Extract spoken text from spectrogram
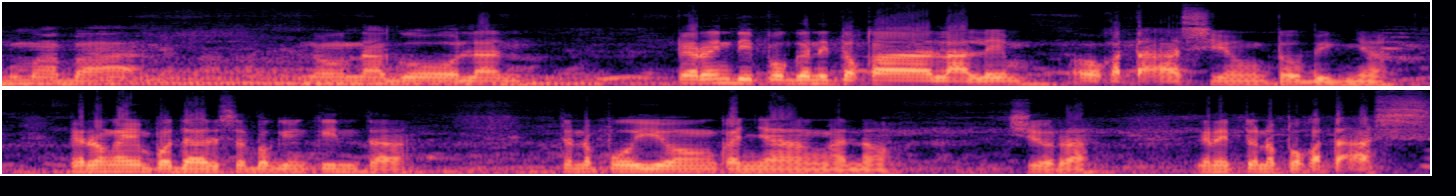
bumaba nung nag-uulan. Pero hindi po ganito kalalim o kataas yung tubig niya. Pero ngayon po dahil sa bagyong Kinta, ito na po yung kanyang ano, tsura. Ganito na po kataas.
